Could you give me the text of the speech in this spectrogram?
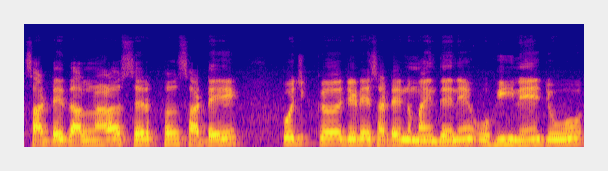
ਸਾਡੇ ਦਲ ਨਾਲ ਸਿਰਫ ਸਾਡੇ ਕੁਝ ਕੁ ਜਿਹੜੇ ਸਾਡੇ ਨੁਮਾਇੰਦੇ ਨੇ ਉਹੀ ਨੇ ਜੋ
